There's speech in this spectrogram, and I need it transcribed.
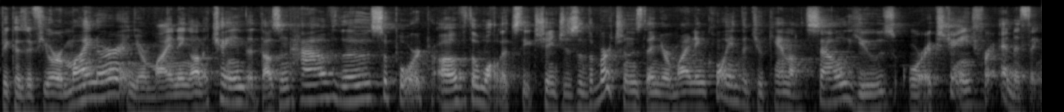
Because if you're a miner and you're mining on a chain that doesn't have the support of the wallets, the exchanges, and the merchants, then you're mining coin that you cannot sell, use, or exchange for anything.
